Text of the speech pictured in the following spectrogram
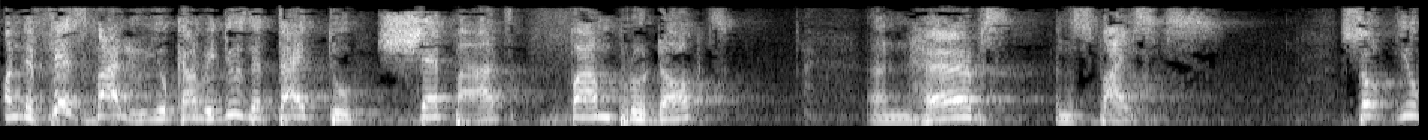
On the face value, you can reduce the tithe to shepherds, farm products, and herbs and spices. So you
